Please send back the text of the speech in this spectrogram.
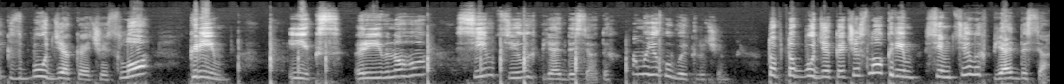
х будь-яке число, крім х рівного 7,5. А ми його виключимо. Тобто будь-яке число, крім 7,5.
